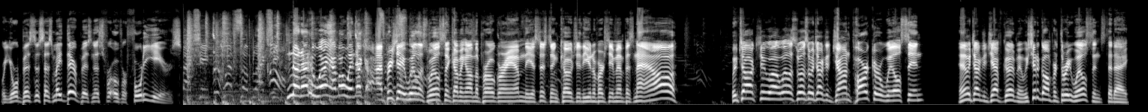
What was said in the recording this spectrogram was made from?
where your business has made their business for over 40 years. No, not who I am. I went I appreciate Willis Wilson coming on the program, the assistant coach at the University of Memphis now. We've talked to uh, Willis Wilson. We talked to John Parker Wilson. And then we talked to Jeff Goodman. We should have gone for three Wilsons today.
